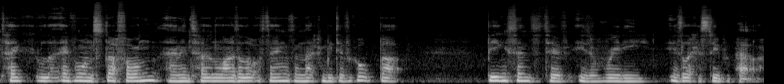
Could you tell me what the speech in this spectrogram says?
take everyone's stuff on and internalize a lot of things, and that can be difficult. But being sensitive is really is like a superpower.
